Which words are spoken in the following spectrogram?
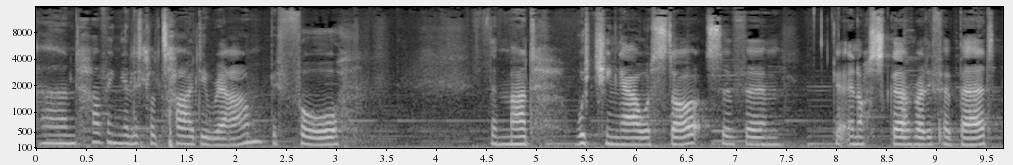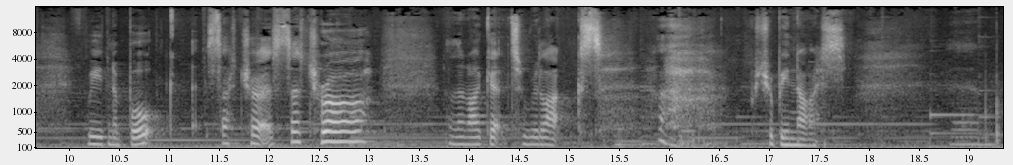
and having a little tidy round before the mad witching hour starts of um, getting Oscar ready for bed, reading a book, etc., etc. And then I get to relax, which would be nice. Um,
